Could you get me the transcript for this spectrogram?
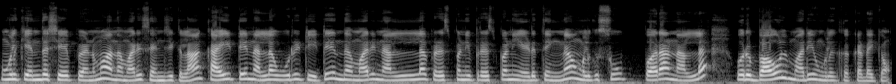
உங்களுக்கு எந்த ஷேப் வேணுமோ அந்த மாதிரி செஞ்சுக்கலாம். கைட்டே நல்லா உருட்டிட்டு இந்த மாதிரி நல்லா ப்ரெஸ் பண்ணி ப்ரெஸ் பண்ணி எடுத்திங்கன்னா உங்களுக்கு சூப்பராக நல்ல ஒரு பவுல் மாதிரி உங்களுக்கு கிடைக்கும்.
